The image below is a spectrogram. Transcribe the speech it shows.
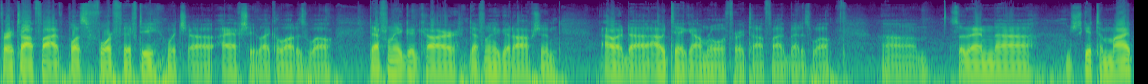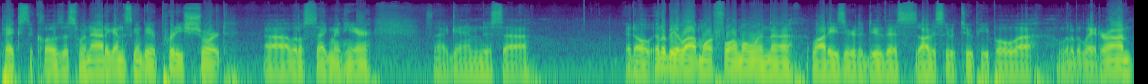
for a top five plus 450, which uh, I actually like a lot as well. Definitely a good car, definitely a good option. I would uh, I would take Almirola for a top five bet as well. Um, so then I'll just get to my picks to close this one out. Again, this is going to be a pretty short uh, little segment here. So again, just uh, it'll it'll be a lot more formal and uh, a lot easier to do this, obviously with two people uh, a little bit later on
